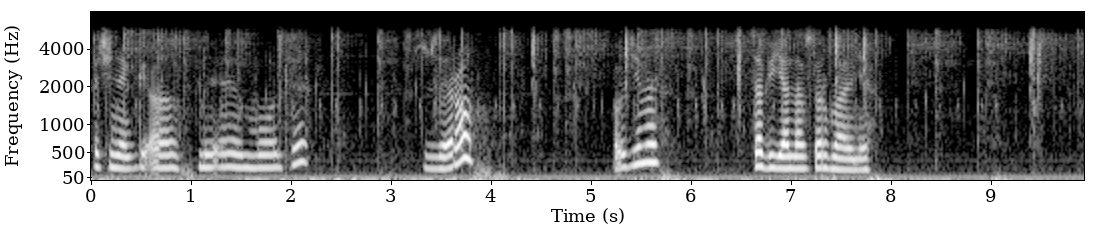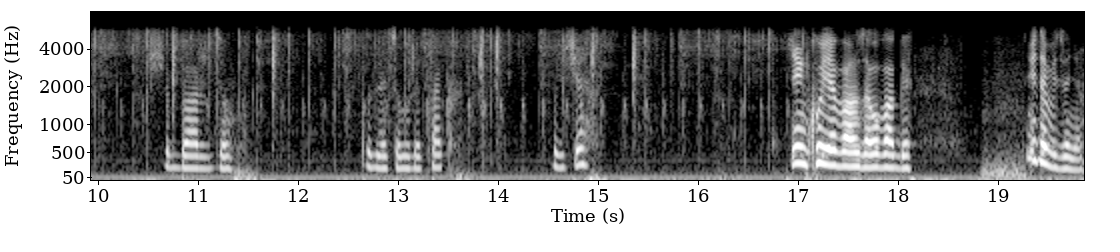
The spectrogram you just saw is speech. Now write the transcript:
Przecinek e, młode. Zero. O? Zabija nas normalnie. Proszę bardzo. Podlecę może tak. Widzicie? Dziękuję Wam za uwagę i do widzenia.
